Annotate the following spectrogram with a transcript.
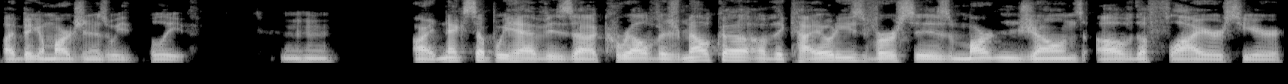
by big a margin as we believe. Mm-hmm. All right, next up we have is uh, Karel Vejmelka of the Coyotes versus Martin Jones of the Flyers here.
